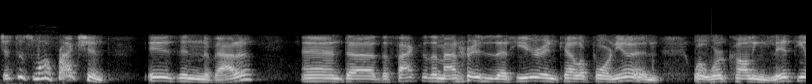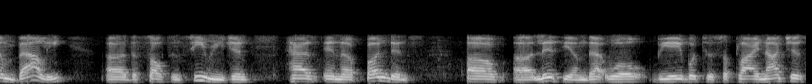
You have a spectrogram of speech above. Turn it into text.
just a small fraction, is in Nevada. And uh, the fact of the matter is that here in California and what we're calling Lithium Valley, uh, the Salton Sea region, has an abundance of uh, lithium that will be able to supply not just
